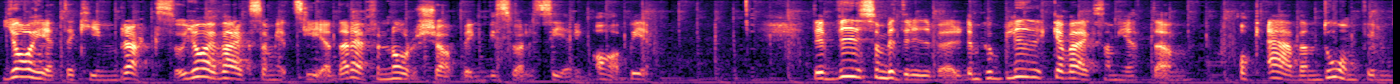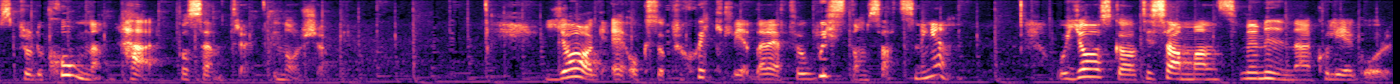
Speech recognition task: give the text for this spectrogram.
Jag heter Kim Brax och jag är verksamhetsledare för Norrköping Visualisering AB. Det är vi som bedriver den publika verksamheten och även domfilmsproduktionen här på centret i Norrköping. Jag är också projektledare för Wisdom-satsningen och jag ska tillsammans med mina kollegor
